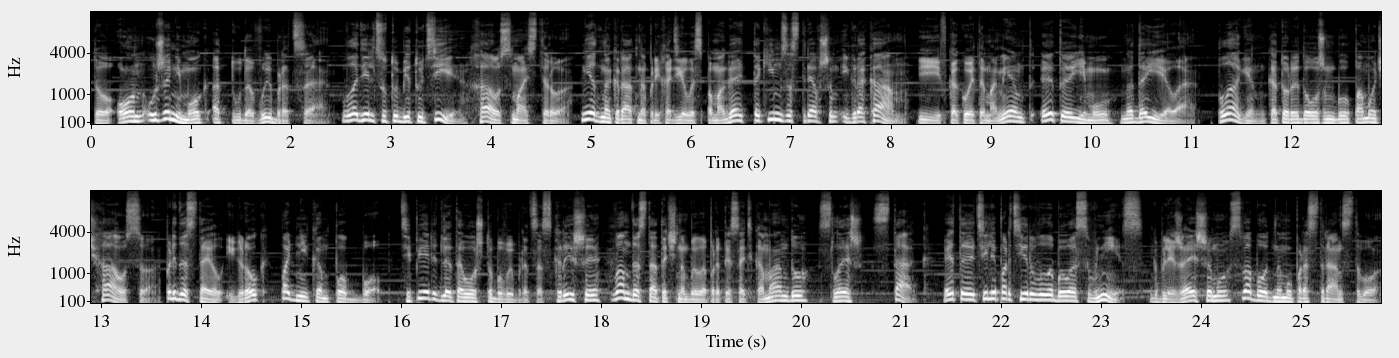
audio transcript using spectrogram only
то он уже не мог оттуда выбраться. Владельцу Тубитути, хаос-мастеру, неоднократно приходилось помогать таким застрявшим игрокам, и в какой-то момент это ему надоело. Плагин, который должен был помочь хаосу, предоставил игрок под ником PopBob. Теперь для того, чтобы выбраться с крыши, вам достаточно было прописать команду slash stack. Это телепортировало бы вас вниз, к ближайшему свободному пространству.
